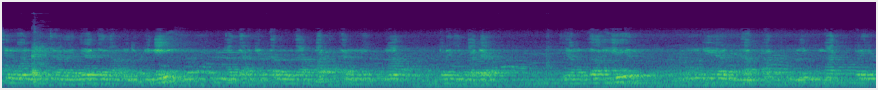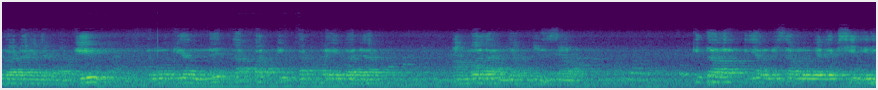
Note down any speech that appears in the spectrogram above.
Cuma caranya dalam hidup ini agar kita mendapatkan nikmat beribadah yang zahir, kemudian dapat nikmat beribadah yang batin, kemudian dapat nikmat beribadah amalan yang bisa. Kita yang bisa menyeleksi diri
